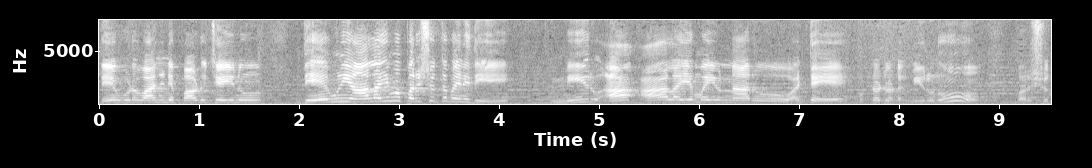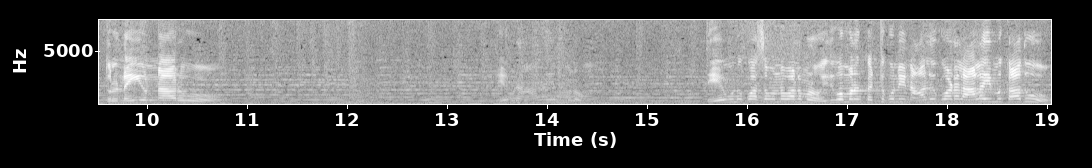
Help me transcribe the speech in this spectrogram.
దేవుడు వానిని పాడు చేయును. దేవుని ఆలయము పరిశుద్ధమైనది. మీరు ఆ ఆలయమై ఉన్నారు. అంటే పుట్టినటువంటి మీరును పరిశుద్ధులనై ఉన్నారు. దేవుడు ఆలయం దేవుని కోసం ఉన్న వాళ్ళు మనం. ఇదిగో మనం కట్టుకునే నాలుగు గోడల ఆలయం కాదు.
